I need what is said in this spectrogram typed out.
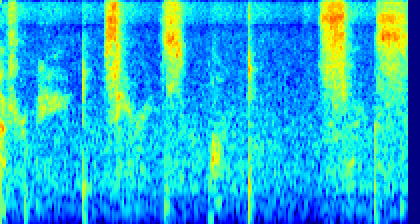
ever made series part six.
